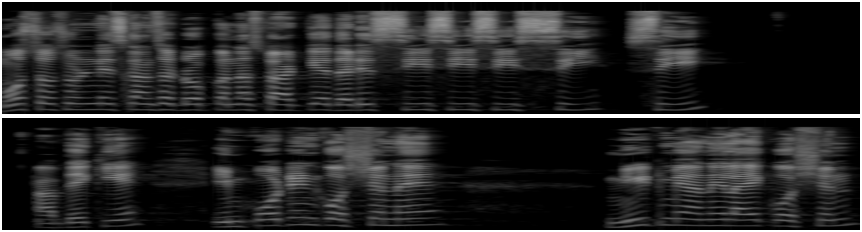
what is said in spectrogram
most of student ने इसका आंसर ड्रॉप करना स्टार्ट किया that is C C C C C आप देखिए इंपॉर्टेंट क्वेश्चन है, नीट में आने लायक क्वेश्चन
